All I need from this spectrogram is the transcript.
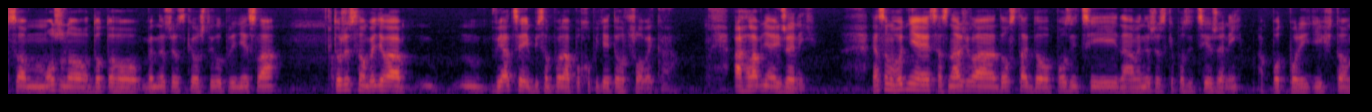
som možno do toho manažerského štýlu priniesla, to, že som vedela viacej, by som povedala, pochopiť aj toho človeka. A hlavne aj ženy. Ja som hodne sa snažila dostať do pozícií, na manažerské pozície ženy a podporiť ich v tom.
